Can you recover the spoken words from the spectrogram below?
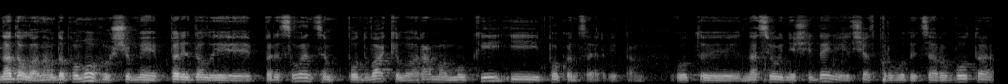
надала нам допомогу, щоб ми передали переселенцям по 2 кілограма муки і по консерві там. От е, на сьогоднішній день зараз проводиться робота.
